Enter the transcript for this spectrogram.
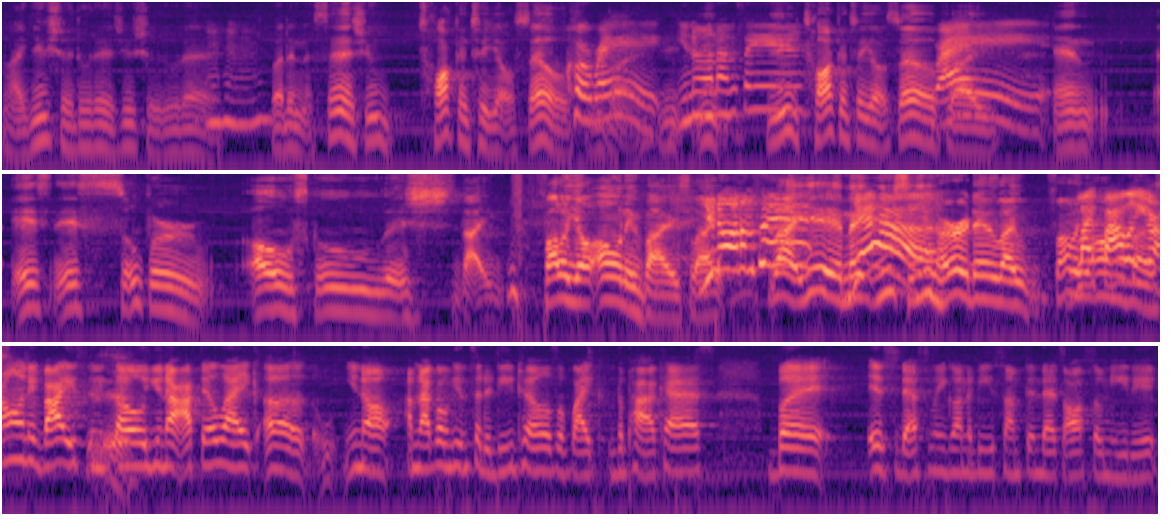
like you should do this, you should do that. But in a sense, you talking to yourself. like, Mm-hmm. Correct. You know what I'm saying? You talking to yourself, like, Right. and it's it's super old schoolish. Like follow your own advice. Like you know what I'm saying? Like yeah, man, you Yeah. see, you heard that. Like follow like your own follow advice. your own advice and Yeah. so you know i feel like uh you know i'm not gonna get into the details of like the podcast but it's definitely gonna be something that's also needed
